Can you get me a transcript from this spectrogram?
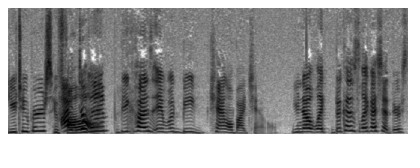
YouTubers who I follow don't, them? because it would be channel by channel. You know, like because like I said, there's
